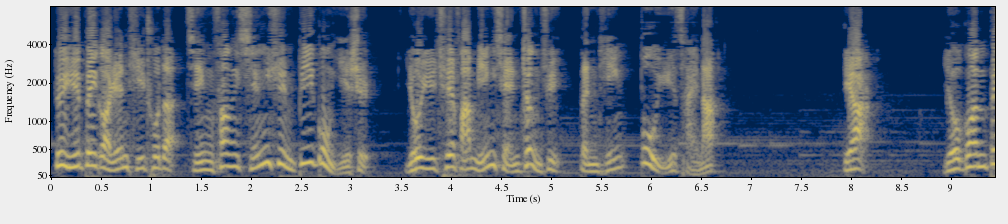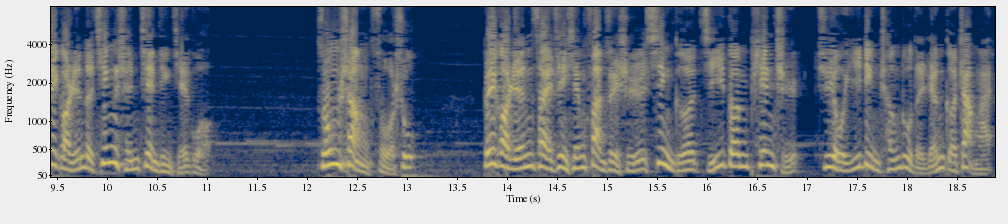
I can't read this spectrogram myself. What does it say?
对于被告人提出的警方刑讯逼供一事，由于缺乏明显证据，本庭不予采纳。第二，有关被告人的精神鉴定结果。综上所述，被告人在进行犯罪时性格极端偏执，具有一定程度的人格障碍，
